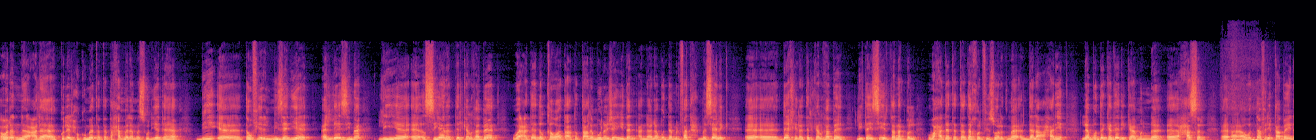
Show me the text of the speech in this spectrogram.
اولا على كل الحكومات ان تتحمل مسؤوليتها بتوفير الميزانيات اللازمة لصيانة تلك الغابات وإعداد القواطع. أنتم تعلمون جيدا أن لابد من فتح مسالك آه، آه، داخل تلك الغابات لتيسير تنقل وحدات التدخل في صورة ما اندلع حريق. لابد كذلك من آه، حصر أو التفرقة بين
